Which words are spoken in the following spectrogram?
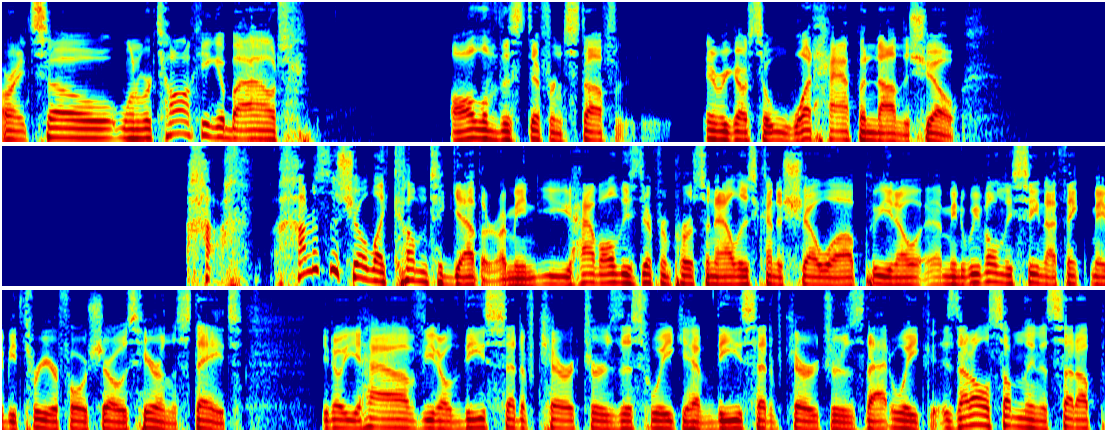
All right. So when we're talking about all of this different stuff in regards to what happened on the show, how, how does the show like come together? I mean, you have all these different personalities kind of show up. You know, I mean, we've only seen I think maybe three or four shows here in the states. You know, you have you know these set of characters this week. You have these set of characters that week. Is that all something that's set up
